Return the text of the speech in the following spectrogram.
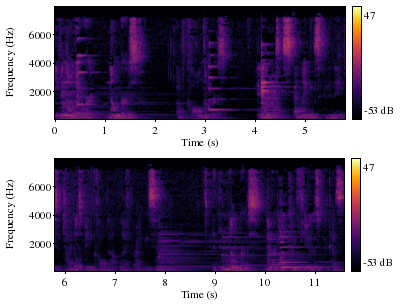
Even though there were numbers of call numbers and spellings and the names of titles being called out left, right, and center, that the numbers never got confused because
